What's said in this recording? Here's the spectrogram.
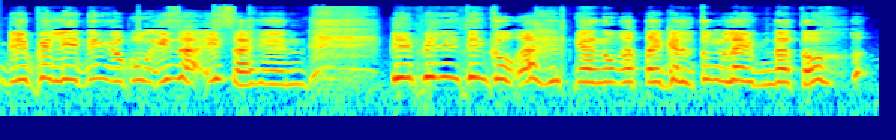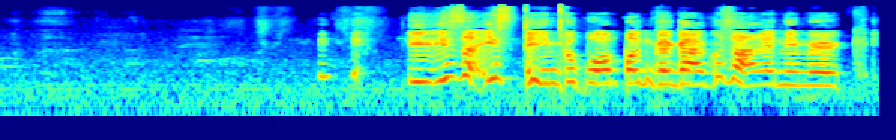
Pipilitin ko pong isa-isahin. Pipilitin ko kahit gano'ng katagal tong live na to. Iisa-istain ko po ang panggagago sa akin ni Merck.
